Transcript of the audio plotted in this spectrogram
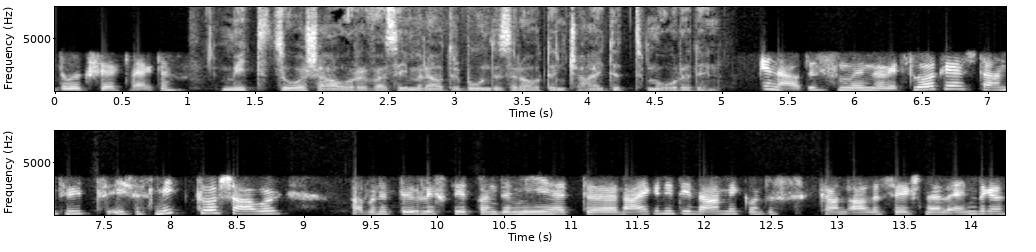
durchgeführt werden Mit Zuschauern, was immer auch der Bundesrat entscheidet, morgen denn? Genau, das müssen wir jetzt schauen. Stand heute ist es mit Zuschauern. Aber natürlich, die Pandemie hat äh, eine eigene Dynamik und es kann alles sehr schnell ändern.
